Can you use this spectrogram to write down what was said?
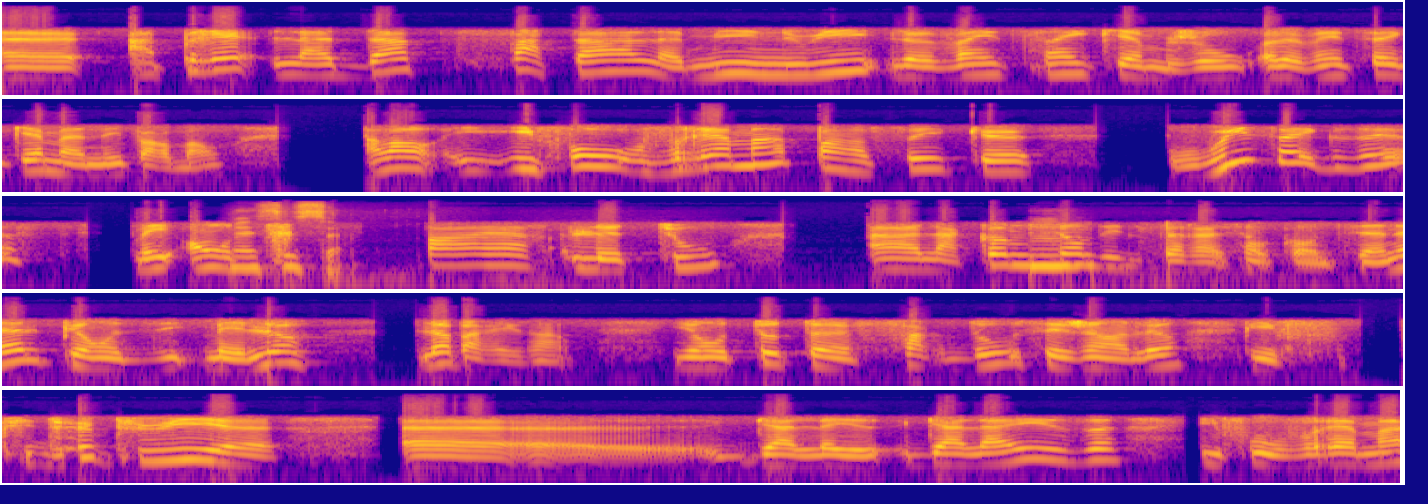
euh, après la date fatale à minuit, le 25e jour, euh, le 25e année, pardon. Alors, il faut vraiment penser que oui, ça existe, mais on faire le tout à la commission des libérations conditionnelles, puis on dit, mais là, là, par exemple, ils ont tout un fardeau, ces gens-là, puis, puis depuis euh, euh, Galaise, Galaise, il faut vraiment,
